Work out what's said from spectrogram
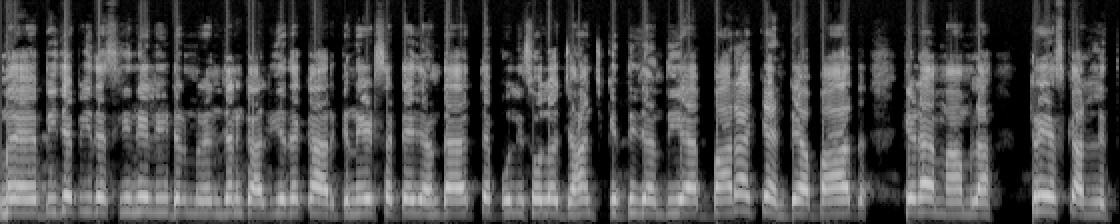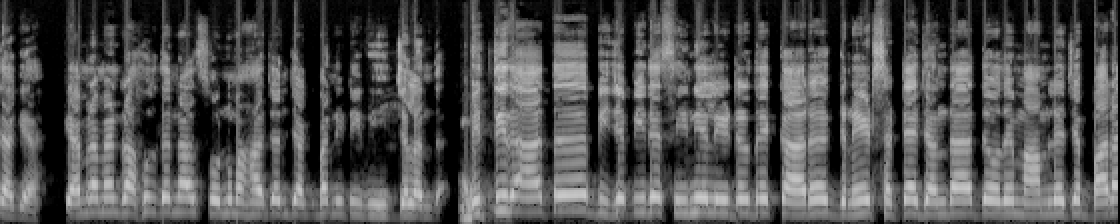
ਮੈਂ ਬੀਜੇਪੀ ਦੇ ਸੀਨੀਅਰ ਲੀਡਰ ਮਨਰੰਜਨ ਗਾਲੀਏ ਦੇ ਘਰ ਗ੍ਰੇਨੇਡ ਸੱਟੇ ਜਾਂਦਾ ਹੈ ਤੇ ਪੁਲਿਸ ਵੱਲੋਂ ਜਾਂਚ ਕੀਤੀ ਜਾਂਦੀ ਹੈ। 12 ਘੰਟਿਆਂ ਬਾਅਦ ਕਿਹੜਾ ਮਾਮਲਾ ਟਰੇਸ ਕਰ ਲਿੱਤਾ ਗਿਆ? ਕੈਮਰਾਮੈਨ ਰਾਹੁਲ ਦੇ ਨਾਲ ਸੋਨੂ ਮਹਾਜਨ, ਜਗਬਾਨੀ ਟੀਵੀ, ਜਲੰਧਰ। ਬੀਤੀ ਰਾਤ ਬੀਜੇਪੀ ਦੇ ਸੀਨੀਅਰ ਲੀਡਰ ਦੇ ਘਰ ਗ੍ਰੇਨੇਡ ਸੱਟਿਆ ਜਾਂਦਾ ਤੇ ਉਹਦੇ ਮਾਮਲੇ 'ਚ 12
